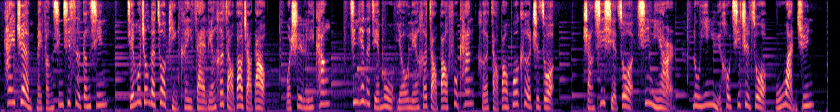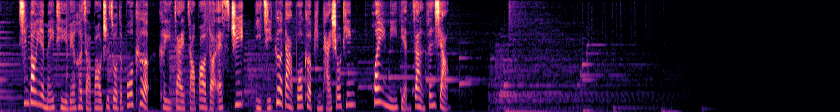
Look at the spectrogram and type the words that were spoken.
开卷每逢星期四更新，节目中的作品可以在联合早报找到。我是黎康，今天的节目由联合早报副刊和早报播客制作，赏析写作西米尔，录音与后期制作吴婉君。新报业媒体联合早报制作的播客，可以在早报的 SG 以及各大播客平台收听，欢迎你点赞分享。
